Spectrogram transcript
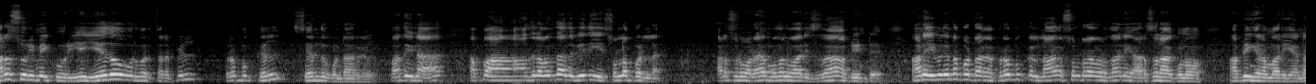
அரசுரிமை கூறிய ஏதோ ஒருவர் தரப்பில் பிரபுக்கள் சேர்ந்து கொண்டார்கள். பார்த்தீங்கன்னா அப்போ அதில் வந்து அந்த விதி சொல்லப்படல. அரசரோட முதல் வாரிசு தான் அப்படின்ட்டு. ஆனால் இவங்க என்ன பண்ணுறாங்க? பிரபுக்கள் நாங்கள் சொல்கிறவர் தான் நீங்கள் அரசராக்கணும் அப்படிங்கிற மாதிரியான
